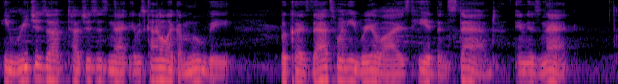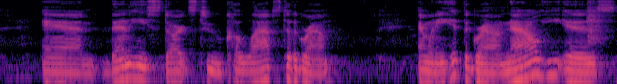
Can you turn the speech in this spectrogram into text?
he reaches up, touches his neck. It was kind of like a movie because that's when he realized he had been stabbed in his neck. And then he starts to collapse to the ground. And when he hit the ground, now he is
